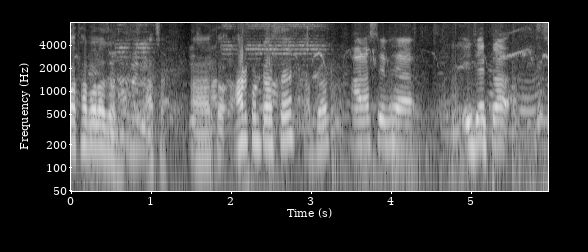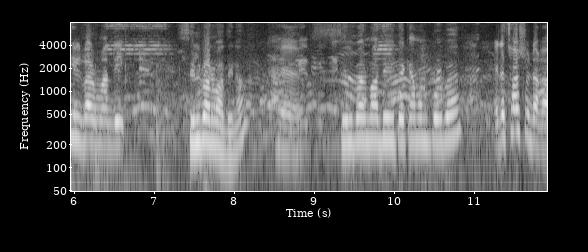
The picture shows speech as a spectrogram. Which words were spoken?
কথা বলা যাবে। আচ্ছা তো আর কোনটা আছে আপনার আর আছে ভাইয়া এই যে একটা সিলভার মাদি। সিলভার মাদি না? হ্যাঁ। সিলভার মাদি এটা কেমন পড়বে? এটা ছয়শো টাকা।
